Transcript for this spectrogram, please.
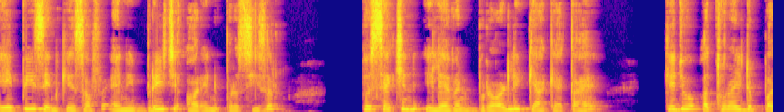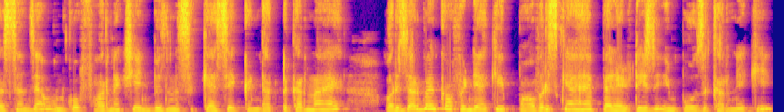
APs in case of any breach और इन प्रोसीजर। तो सेक्शन 11 ब्रॉडली क्या कहता है कि जो अथोराइज्ड पर्सन हैं, उनको फॉरन एक्सचेंज बिज़नेस कैसे कंडक्ट करना है और रिज़र्व बैंक ऑफ़ इंडिया की पावर्स क्या है, पेनल्टीज इम्पोज करने की।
